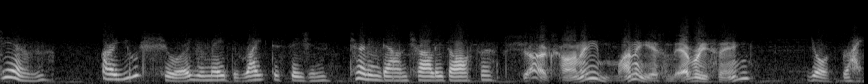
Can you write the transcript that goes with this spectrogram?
Jim, are you sure you made the right decision turning down Charlie's offer? Shucks, honey, money isn't everything. You're right,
